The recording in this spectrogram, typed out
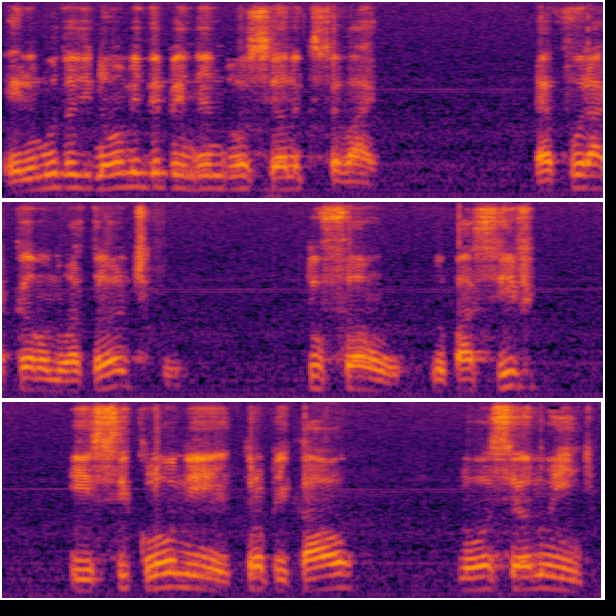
Ele muda de nome dependendo do oceano que você vai. É furacão no Atlântico, tufão no Pacífico e ciclone tropical no Oceano Índico.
